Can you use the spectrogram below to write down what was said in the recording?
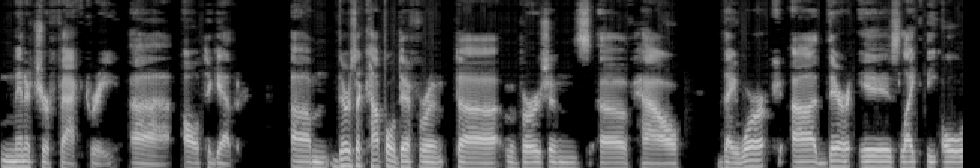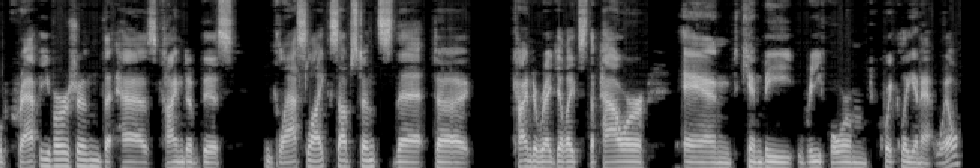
miniature factory uh all together. Um, there's a couple different uh, versions of how they work. Uh, there is like the old crappy version that has kind of this glass-like substance that uh, kind of regulates the power and can be reformed quickly and at will.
